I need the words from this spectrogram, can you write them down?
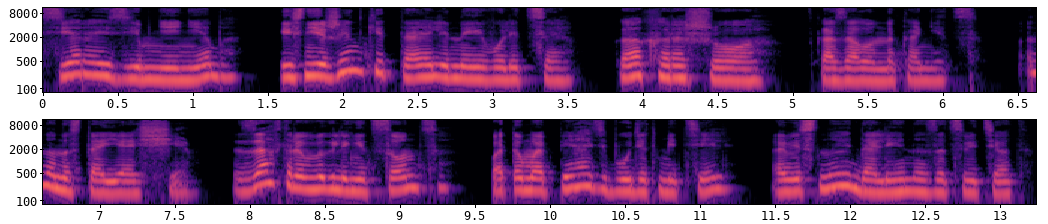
серое зимнее небо, и снежинки таяли на его лице. «Как хорошо», — сказал он наконец. «Оно настоящее. Завтра выглянет солнце, потом опять будет метель, а весной долина зацветет.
